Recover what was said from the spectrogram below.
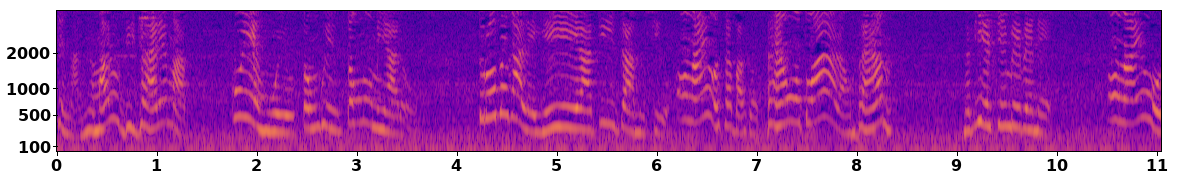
ချင်တာညီမတို့ဒီကြားထဲမှာကိုယ့်ရဲ့ငွေကိုတုံးခွင့်တုံးလို့မရတော့ဘူးသူတို့ဘက်ကလည်းရေရေရာတိကျမရှိဘူး online ကိုဆက်ပါဆိုဘန်ကိုသွားတာတော့ဘန်မပြည့်ရှင်းပေးပဲနဲ့ online ကို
